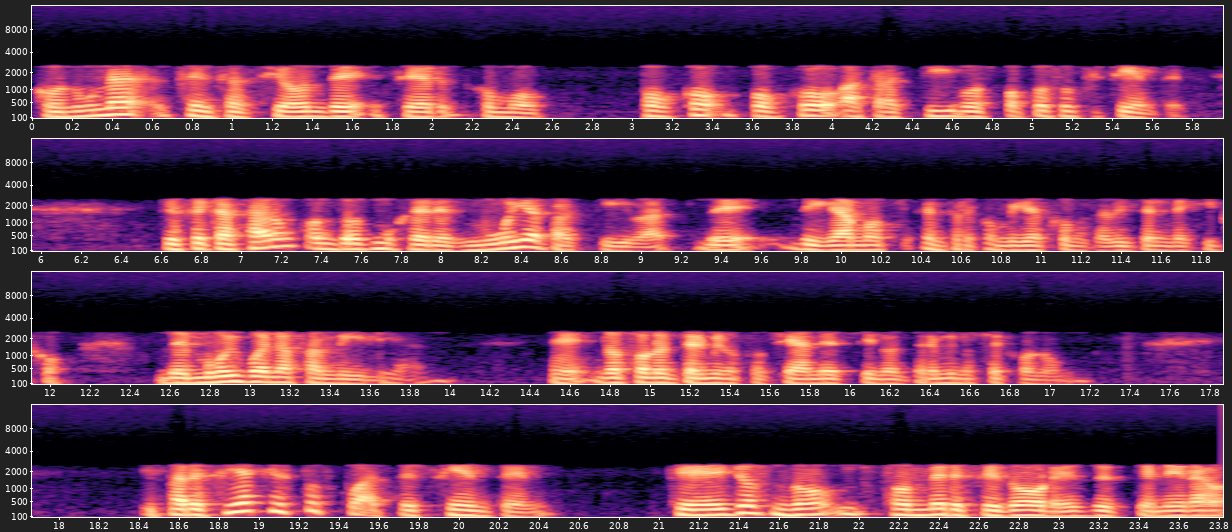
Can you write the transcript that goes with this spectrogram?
con una sensación de ser como poco, poco atractivos, poco suficientes, que se casaron con dos mujeres muy atractivas, de, digamos, entre comillas, como se dice en México, de muy buena familia, eh, no solo en términos sociales, sino en términos económicos. Y parecía que estos cuates sienten que ellos no son merecedores de tener a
